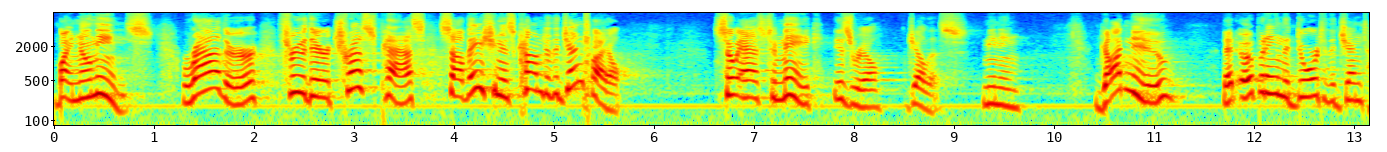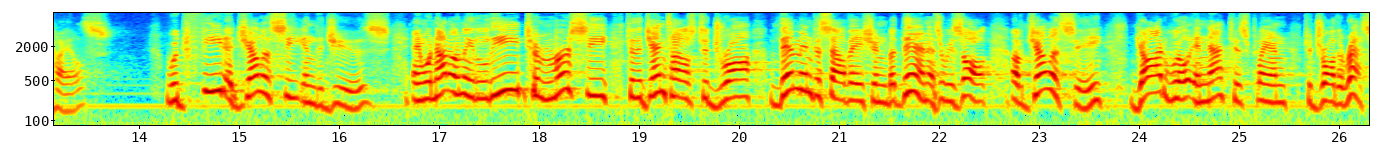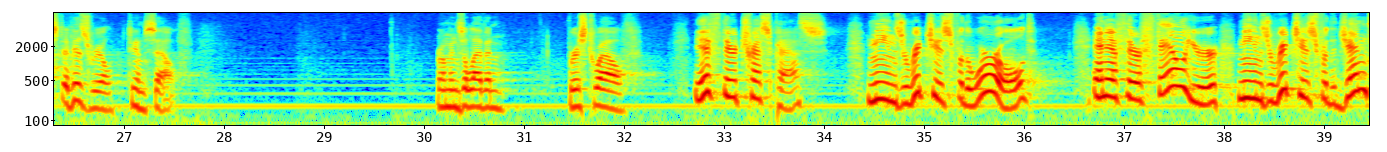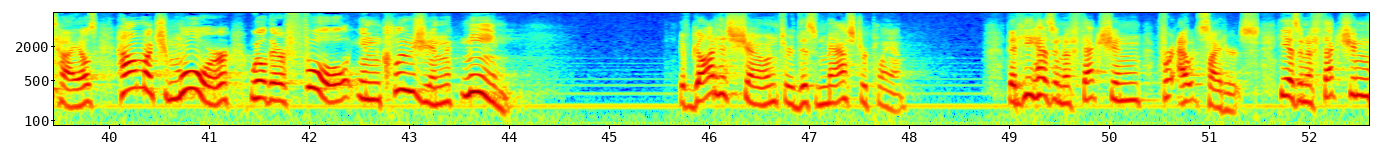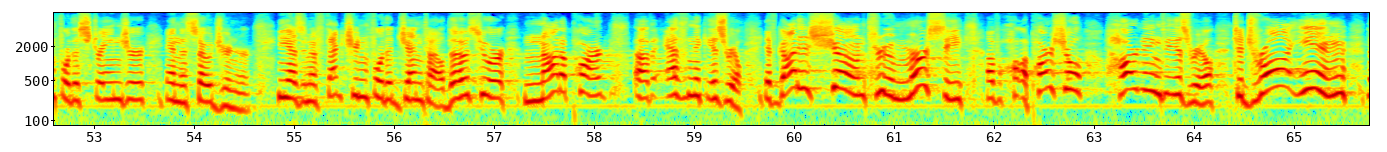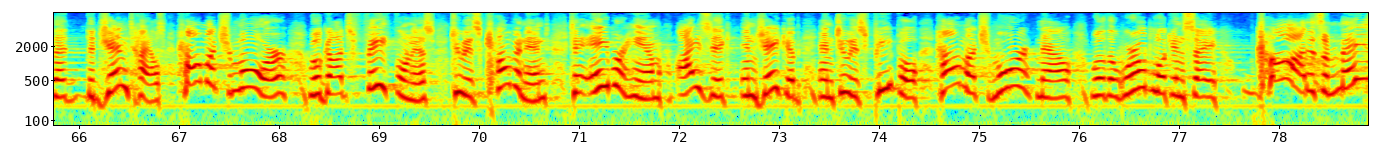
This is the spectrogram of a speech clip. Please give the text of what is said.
By no means. Rather, through their trespass, salvation has come to the Gentile, so as to make Israel jealous. Meaning, God knew that opening the door to the Gentiles would feed a jealousy in the Jews and would not only lead to mercy to the Gentiles to draw them into salvation, but then, as a result of jealousy, God will enact his plan to draw the rest of Israel to himself. Romans 11 Verse 12 If their trespass means riches for the world, and if their failure means riches for the Gentiles, how much more will their full inclusion mean? If God has shown through this master plan that he has an affection for outsiders. He has an affection for the stranger and the sojourner. He has an affection for the Gentile, those who are not a part of ethnic Israel. If God has shown through mercy of a partial hardening to Israel to draw in the, the Gentiles, how much more will God's faithfulness to his covenant to Abraham, Isaac, and Jacob and to his people, how much more now will the world look and say, God is amazing.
